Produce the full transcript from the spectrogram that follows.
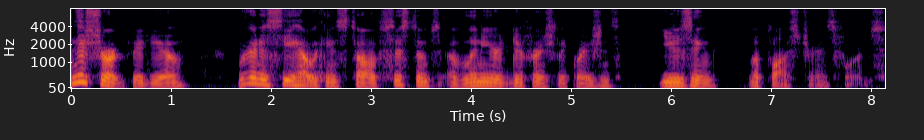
In this short video, we're going to see how we can solve systems of linear differential equations using Laplace transforms.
